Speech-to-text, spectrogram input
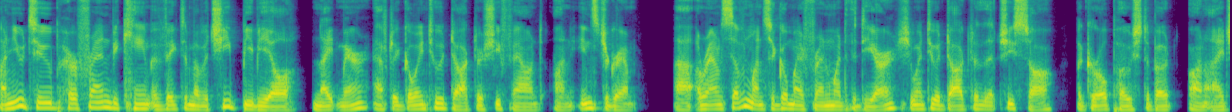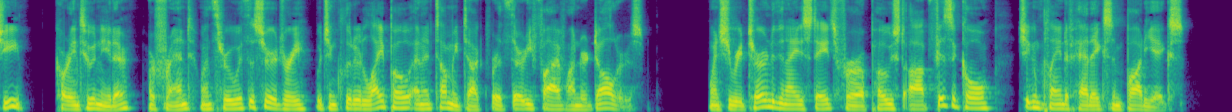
on YouTube, her friend became a victim of a cheap BBL nightmare after going to a doctor she found on Instagram. Uh, around seven months ago, my friend went to the DR. She went to a doctor that she saw a girl post about on IG. According to Anita, her friend went through with the surgery, which included lipo and a tummy tuck for $3,500. When she returned to the United States for a post op physical, she complained of headaches and body aches.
